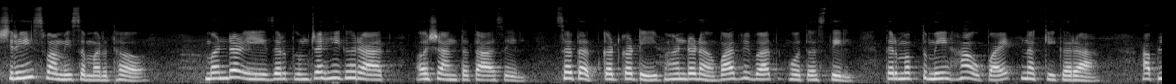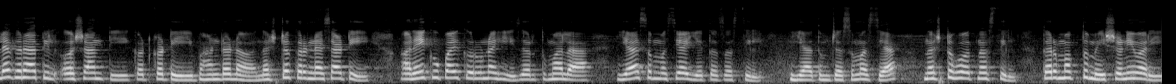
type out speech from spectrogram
श्री स्वामी समर्थ. मंडळी जर तुमच्याही घरात अशांतता असेल सतत कटकटी भांडणं वादविवाद होत असतील तर मग तुम्ही हा उपाय नक्की करा. आपल्या घरातील अशांती कटकटी भांडणं नष्ट करण्यासाठी अनेक उपाय करूनही जर तुम्हाला या समस्या येतच असतील या तुमच्या समस्या नष्ट होत नसतील तर मग तुम्ही शनिवारी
